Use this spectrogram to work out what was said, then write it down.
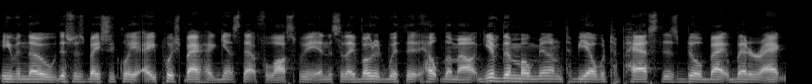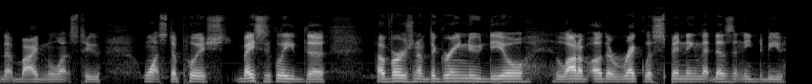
even though this was basically a pushback against that philosophy. And so they voted with it, help them out, give them momentum to be able to pass this Build Back Better Act that Biden wants to wants to push. Basically, the a version of the Green New Deal, a lot of other reckless spending that doesn't need to be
